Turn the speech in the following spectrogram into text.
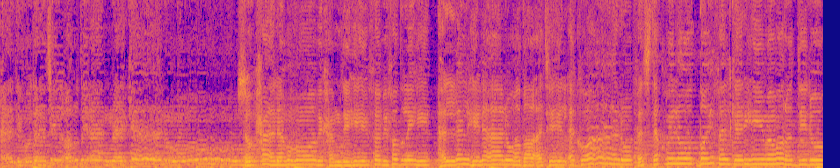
هذه هداة الأرض أن كانوا سبحانه وبحمده فبفضله هل الهلال وضاءت الأكوان؟ فاستقبلوا الضيف الكريم ورددوا.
